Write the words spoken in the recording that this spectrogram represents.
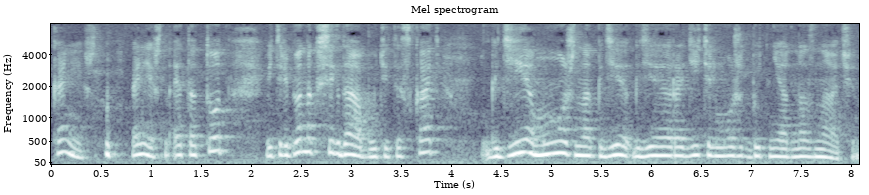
Конечно, конечно. Это тот, ведь ребенок всегда будет искать, где можно, где, где родитель может быть неоднозначен,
